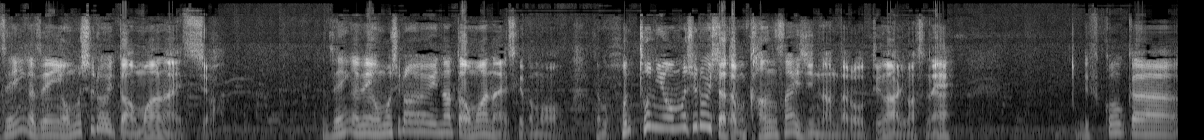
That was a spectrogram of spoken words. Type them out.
全員が全員面白いとは思わないですよ。全員が全員面白いなとは思わないですけどもでも本当に面白い人は多分関西人なんだろうっていうのはありますね。で福岡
